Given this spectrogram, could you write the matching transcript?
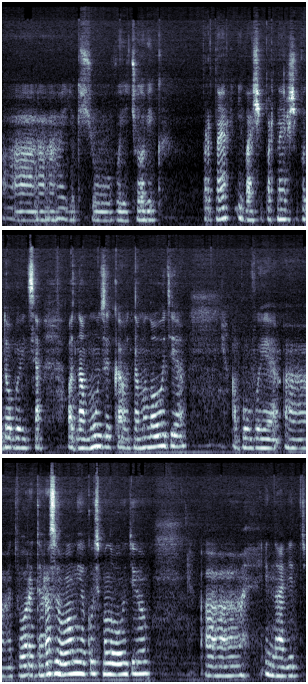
е, якщо ви чоловік, партнер, і вашій партнерші подобається одна музика, одна мелодія, або ви е, творите разом якусь мелодію, і навіть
